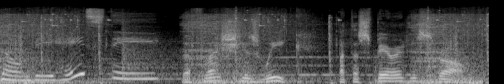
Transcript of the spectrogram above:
Don't be hasty. The flesh is weak, but the spirit is strong.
